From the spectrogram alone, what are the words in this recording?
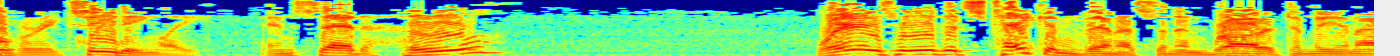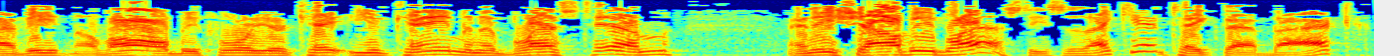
over exceedingly and said, Who? Where is he that's taken venison and brought it to me, and I've eaten of all before you came and have blessed him, and he shall be blessed? He says, I can't take that back.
